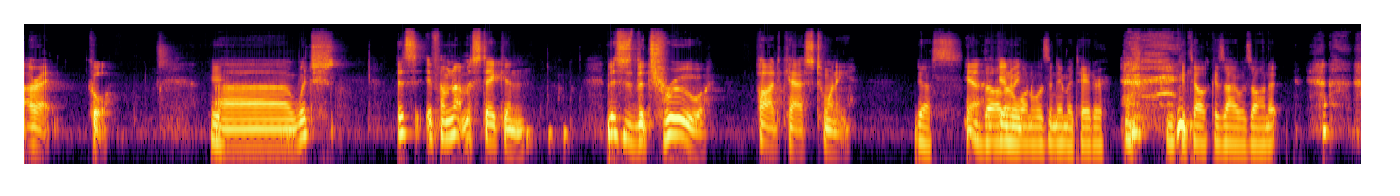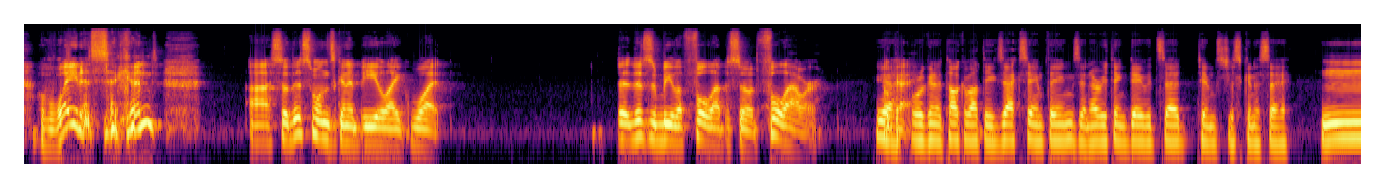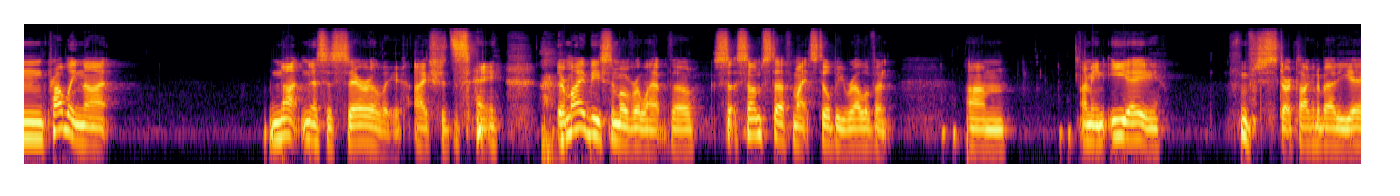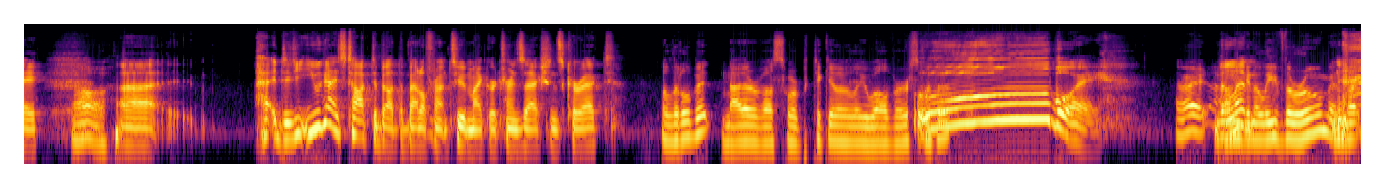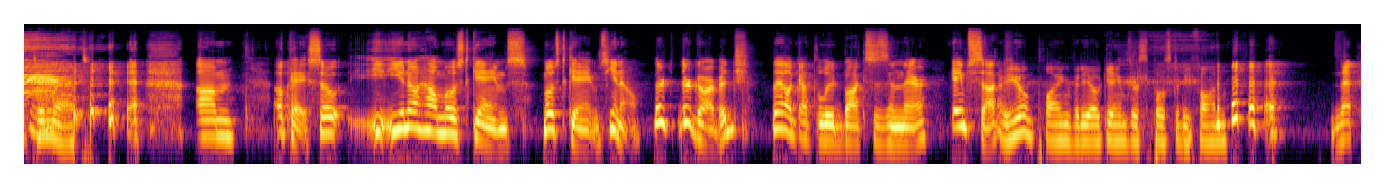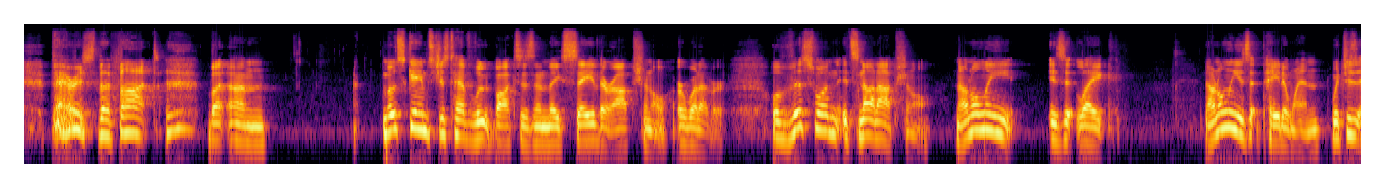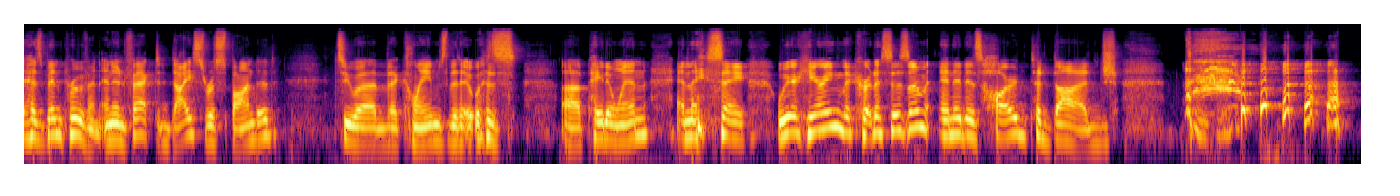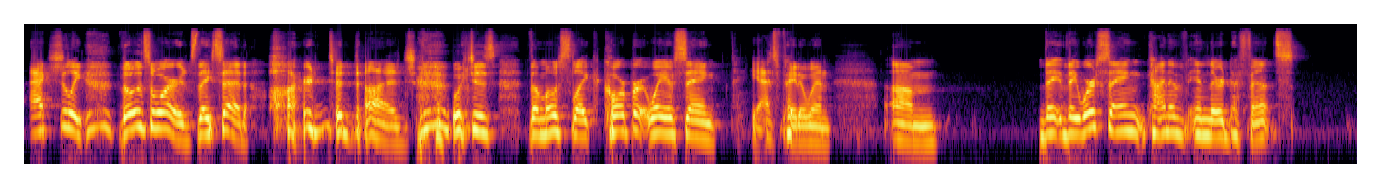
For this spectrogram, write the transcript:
All right, cool. Yeah. Uh, which this, if I'm not mistaken, this is the true podcast 20. Yes. Yeah, The can other we- one was an imitator. you can tell because I was on it. Wait a second. Uh, so this one's gonna be like what? Th- This would be the full episode, full hour. Yeah. Okay. We're going to talk about the exact same things and everything David said. Tim's just going to say. Mm, probably not. Not necessarily, I should say. There might be some overlap, though. S- some stuff might still be relevant. Um, I mean, EA. Start talking about EA. Oh, Ha- Did you, you guys talked about the Battlefront 2 microtransactions, correct? a little bit. Neither of us were particularly well versed with it. Oh boy! All right. I'm let- going to leave the room and let Tim rant. Okay, so y- you know how most games, most games, you know, they're they're garbage. They all got the loot boxes in there. Games suck. Are you implying video games are supposed to be fun? Perish the thought. But um, most games just have loot boxes and they say they're optional or whatever. Well, this one it's not optional. Not only is it like, not only is it pay to win, which is, has been proven, and in fact, Dice responded to uh, the claims that it was. Uh, pay to win, and they say we're hearing the criticism, and it is hard to dodge. actually those words they said hard to dodge which is the most like corporate way of saying yeah it's pay to win. Um they they were saying kind of in their defense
